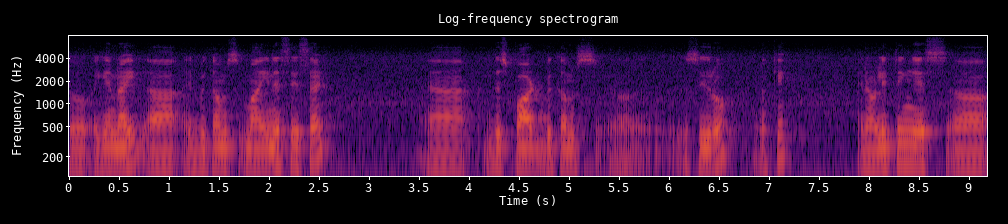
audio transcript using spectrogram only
so again write uh, it becomes minus z uh, this part becomes uh, 0 okay? And only thing is uh,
